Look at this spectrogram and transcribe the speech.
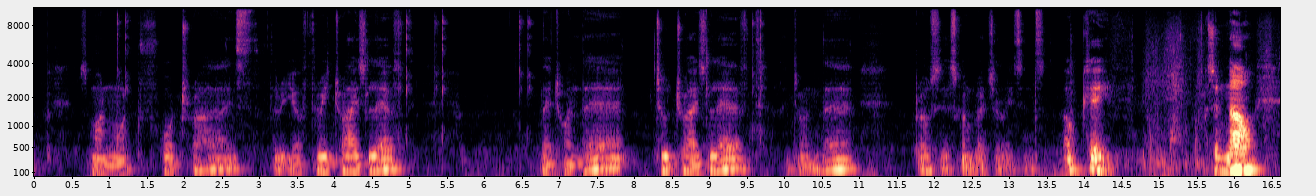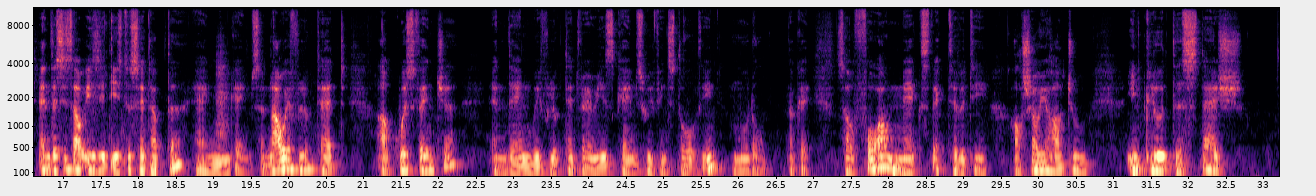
one more four tries three you have three tries left. That one there two tries left that one there. Process congratulations. Okay so now and this is how easy it is to set up the hangman game so now we've looked at our Quizventure and then we've looked at various games we've installed in Moodle okay so for our next activity I'll show you how to include the stash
